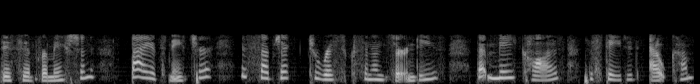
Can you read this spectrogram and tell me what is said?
This information, by its nature, is subject to risks and uncertainties that may cause the stated outcome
